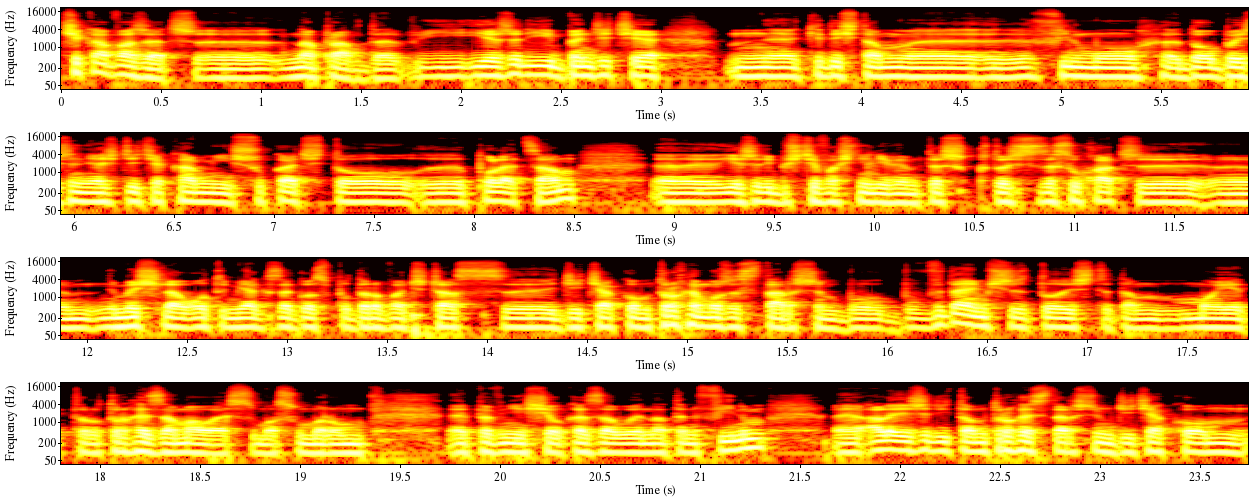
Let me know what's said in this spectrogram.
ciekawa rzecz, y, naprawdę. Jeżeli będziecie mm, kiedyś tam y, filmu do obejrzenia z dzieciakami szukać, to y, polecam. Jeżeli byście właśnie, nie wiem, też ktoś ze słuchaczy myślał o tym, jak zagospodarować czas dzieciakom, trochę może starszym, bo, bo wydaje mi się, że to jeszcze tam moje to, trochę za małe suma summarum pewnie się okazały na ten film, ale jeżeli tam trochę starszym dzieciakom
